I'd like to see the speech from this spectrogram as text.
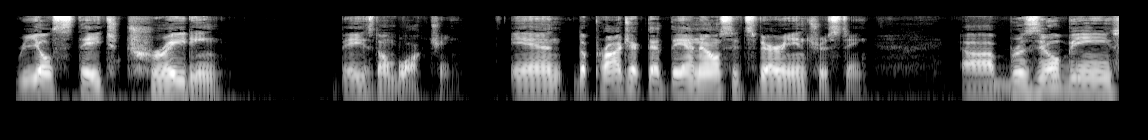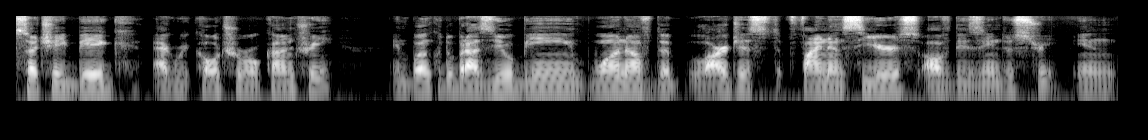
real estate trading based on blockchain. And the project that they announced, it's very interesting. Uh, Brazil being such a big agricultural country, and Banco do Brasil being one of the largest financiers of this industry, in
